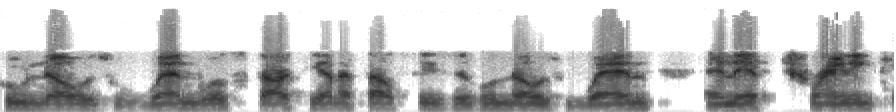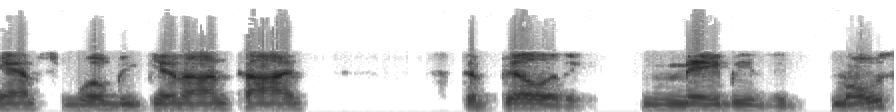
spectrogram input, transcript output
who knows when we'll start the NFL season, who knows when and if training camps will begin on time, stability may be the most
